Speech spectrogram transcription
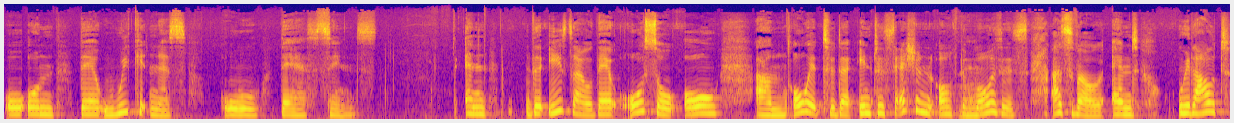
or on their wickedness or their sins. And the Israel, they also all um, owe it to the intercession of the Right. Moses as well. And without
